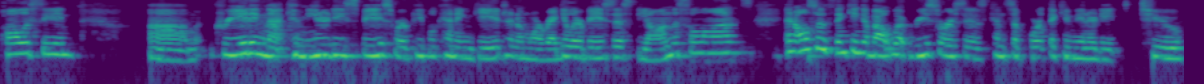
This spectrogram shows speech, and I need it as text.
policy, um, creating that community space where people can engage in a more regular basis beyond the salons, and also thinking about what resources can support the community to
